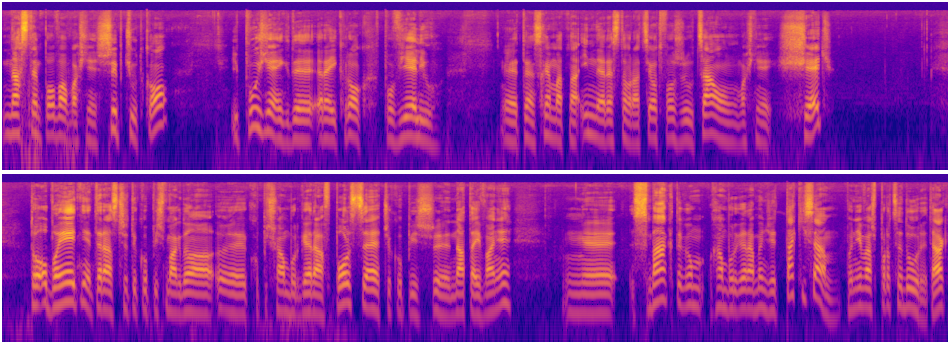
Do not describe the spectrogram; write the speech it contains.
następował właśnie szybciutko i później, gdy Ray Kroc powielił ten schemat na inne restauracje, otworzył całą właśnie sieć to obojętnie teraz, czy ty kupisz, McDonald's, e, kupisz hamburgera w Polsce, czy kupisz e, na Tajwanie, e, smak tego hamburgera będzie taki sam, ponieważ procedury, tak?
